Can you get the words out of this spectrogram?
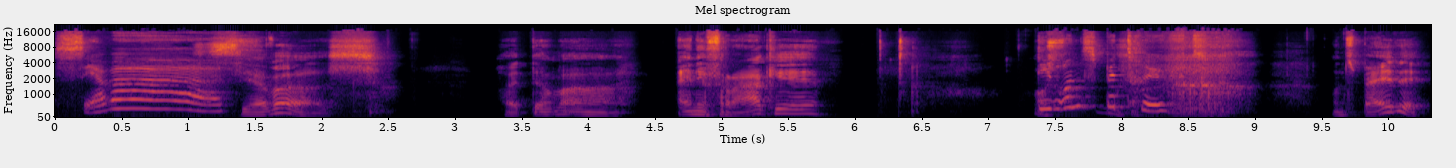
Servus. Servus. Heute haben wir eine Frage. Die uns betrifft. Uns beide.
